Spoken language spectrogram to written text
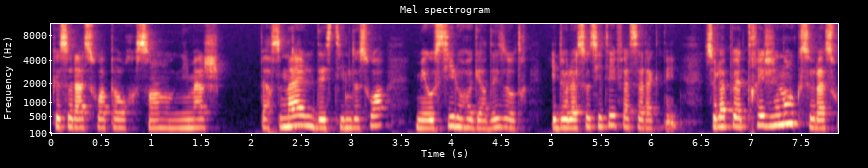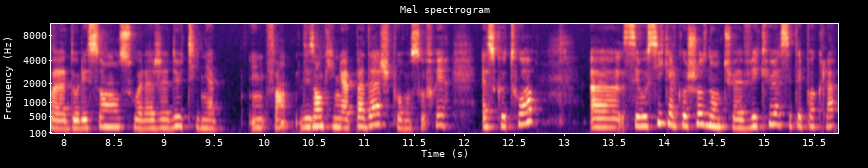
que cela soit pour son image personnel, d'estime de soi, mais aussi le regard des autres et de la société face à l'acné. Cela peut être très gênant que cela soit à l'adolescence ou à l'âge adulte, il a, enfin, disons qu'il n'y a pas d'âge pour en souffrir. Est-ce que toi, euh, c'est aussi quelque chose dont tu as vécu à cette époque-là?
